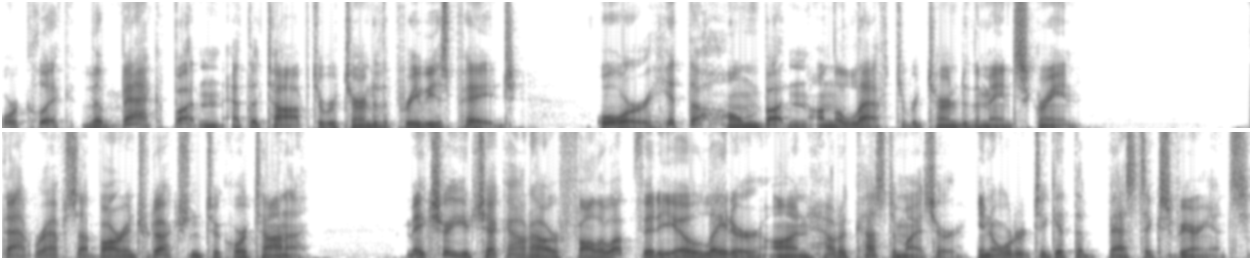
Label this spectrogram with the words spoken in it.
or click the Back button at the top to return to the previous page, or hit the Home button on the left to return to the main screen. That wraps up our introduction to Cortana. Make sure you check out our follow up video later on how to customize her in order to get the best experience.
